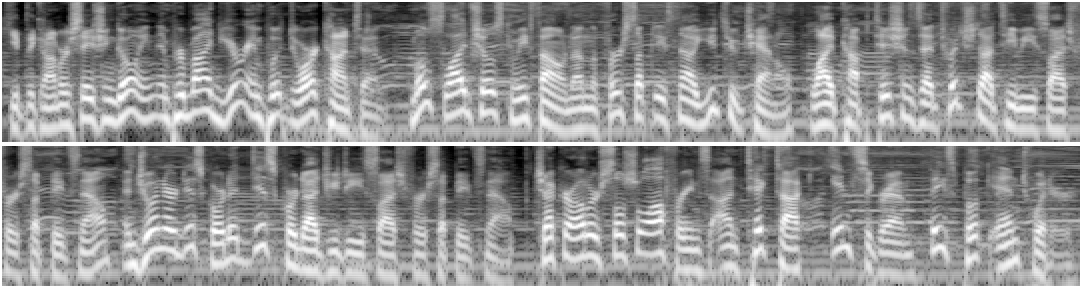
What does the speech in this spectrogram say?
Keep the conversation going and provide your input to our content. Most live shows can be found on the First Updates Now YouTube channel, live competitions at twitch.tv slash First Updates Now, and join our Discord at discord.gg slash First Updates Now. Check our other social offerings on TikTok, Instagram, Facebook, and Twitter.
